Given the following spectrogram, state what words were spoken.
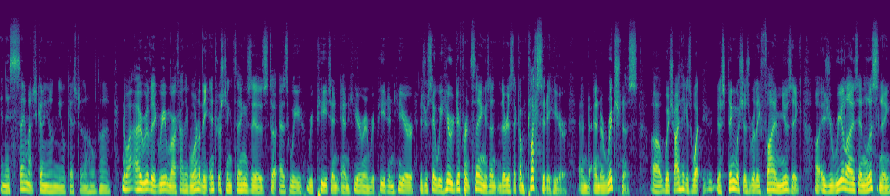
And there's so much going on in the orchestra the whole time. No, I I really agree, Mark. I think one of the interesting things is to, as we repeat and, and hear and repeat and hear, as you say, we hear different things, and there is a complexity here and, and a richness, uh, which I think is what distinguishes really fine music. Uh, as you realize in listening,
